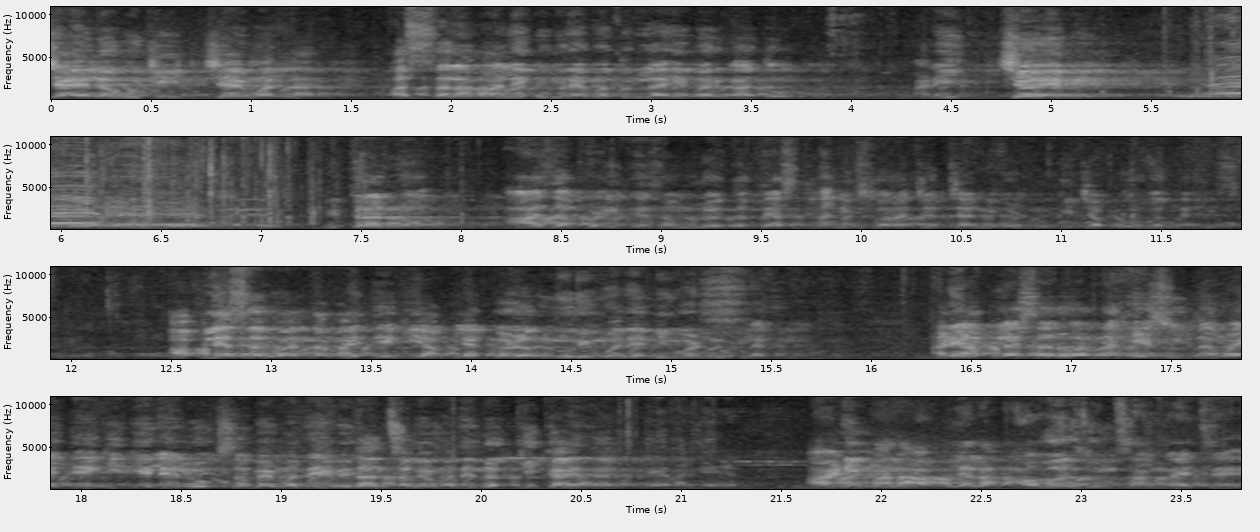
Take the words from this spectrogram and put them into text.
जय लहूजी जय मल्हार. अस्सलाम वालेकुम रहमतुल्लाही बरकातू आणि जय भीम. मित्रांनो आज आपण इथे जमलोय तर त्या स्थानिक स्वराज्याच्या निवडणुकीच्या पूर्वतयारी आपल्या सर्वांना माहितीये की आपल्या कळमनुरीमध्ये निवडणूक लागली. आणि आपल्या सर्वांना हे सुद्धा माहितीये की गेल्या लोकसभेमध्ये विधानसभेमध्ये नक्की काय झालं? आणि मला आपल्याला आवर्जून सांगायचंय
